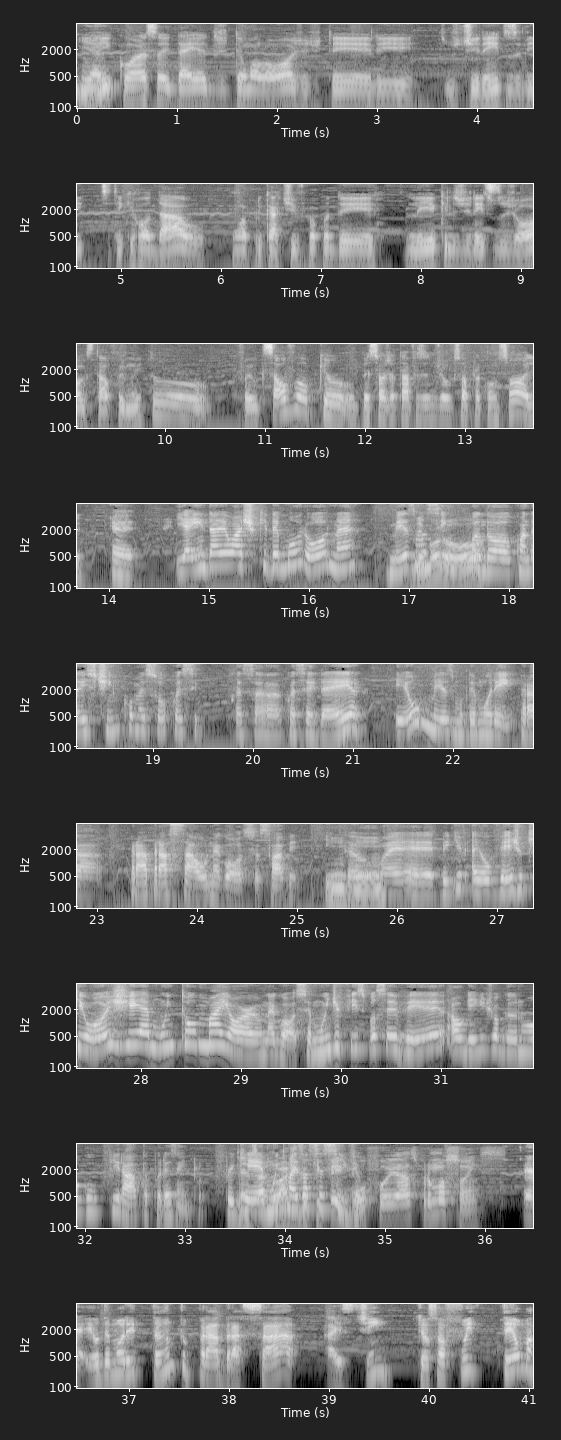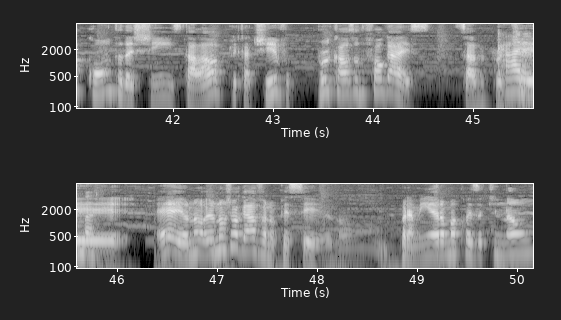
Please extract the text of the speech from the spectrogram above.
E aí, com essa ideia de ter uma loja, de ter ali os direitos ali, você tem que rodar um aplicativo para poder ler aqueles direitos dos jogos e tal, foi muito. Foi o que salvou, porque o, o pessoal já tava fazendo jogo só pra console. É. E ainda eu acho que demorou, né? Mesmo Demorou. assim, quando, quando a Steam começou com, esse, com, essa, com essa ideia, eu mesmo demorei pra, pra abraçar o negócio, sabe? Então Uhum. é bem difícil. Eu vejo que hoje é muito maior o negócio. É muito difícil você ver alguém jogando algo pirata, por exemplo. Porque é Exato. muito Eu mais que O que acessível. pegou foi as promoções. É, eu demorei tanto pra abraçar a Steam que eu só fui ter uma conta da Steam, instalar o aplicativo por causa do Fall Guys, sabe? Porque Caramba. é, eu não, eu não jogava no PC, eu não, para mim era uma coisa que não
